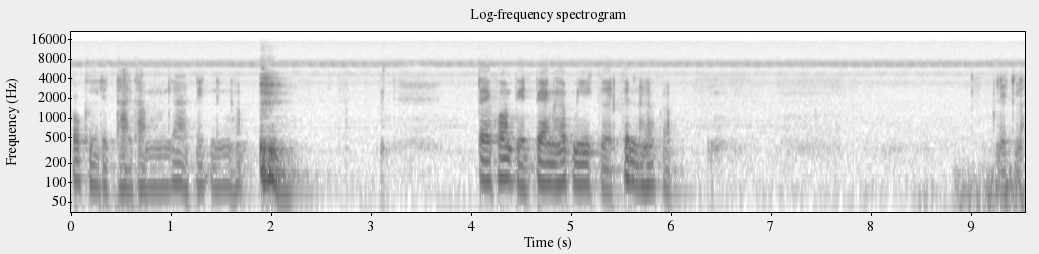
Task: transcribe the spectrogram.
ก็คือจะถ่ายทำยากนิดนึงครับ แต่ความเปลี่ยนแปลงนะครับมีเกิดขึ้นนะครับกับเหล็กไหล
